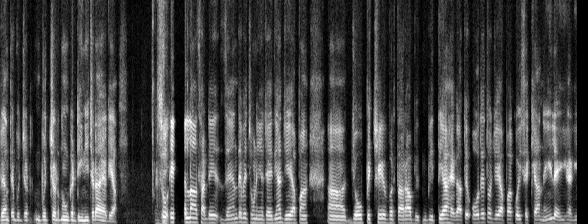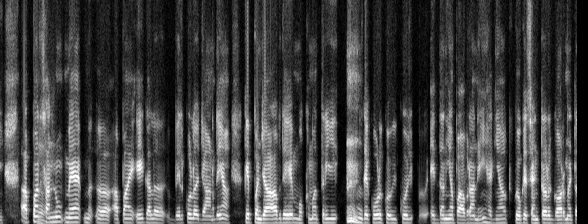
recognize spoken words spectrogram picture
ਬਿਆੰਤੇ ਬੁੱਚੜ ਬੁੱਚੜ ਨੂੰ ਗੱਡੀ ਨਹੀਂ ਚੜਾਇਆ ਗਿਆ ਸੋ। ਇਹ ਗੱਲਾਂ ਸਾਡੇ ਜ਼ਿਹਨ ਦੇ ਵਿੱਚ ਹੋਣੀਆਂ ਚਾਹੀਦੀਆਂ ਜੇ ਆਪਾਂ ਜੋ ਪਿੱਛੇ ਵਰਤਾਰਾ ਬੀਤਿਆ ਹੈਗਾ ਤੇ ਉਹਦੇ ਤੋਂ ਜੇ ਆਪਾਂ ਕੋਈ ਸਿੱਖਿਆ ਨਹੀਂ ਲਈ ਹੈਗੀ ਆਪਾਂ। ਸਾਨੂੰ ਮੈਂ ਆਪਾਂ ਇਹ ਗੱਲ ਬਿਲਕੁਲ ਜਾਣਦੇ ਹਾਂ ਕਿ ਪੰਜਾਬ ਦੇ ਮੁੱਖ ਮੰਤਰੀ ਦੇ ਕੋਲ ਕੋਈ ਕੋਈ ਇਦਾਂ ਦੀਆਂ ਪਾਵਰਾਂ ਨਹੀਂ ਹੈਗੀਆਂ, ਕਿਉਂਕਿ ਸੈਂਟਰ ਗਵਰਨਮੈਂਟ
